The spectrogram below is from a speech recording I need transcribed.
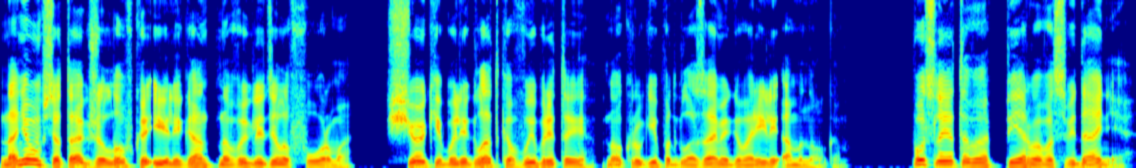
На нем все так же ловко и элегантно выглядела форма. Щеки были гладко выбриты, но круги под глазами говорили о многом. После этого первого свидания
